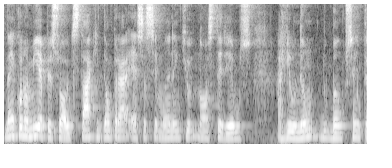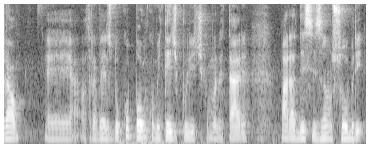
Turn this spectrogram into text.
Na economia, pessoal, destaque então para essa semana em que nós teremos a reunião do Banco Central é, através do Copom, Comitê de Política Monetária, para a decisão sobre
